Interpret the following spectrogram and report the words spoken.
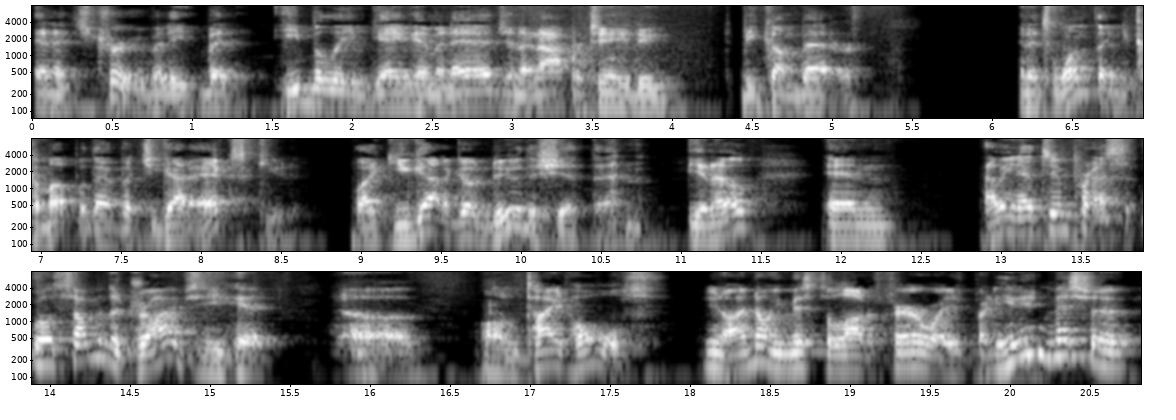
and it's true, but he but he believed gave him an edge and an opportunity to become better. And it's one thing to come up with that, but you got to execute it. Like you got to go do the shit then, you know. And I mean, that's impressive. Well, some of the drives he hit uh, on tight holes. You know, I know he missed a lot of fairways, but he didn't miss a.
